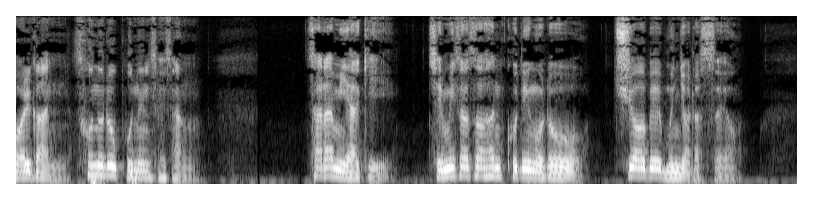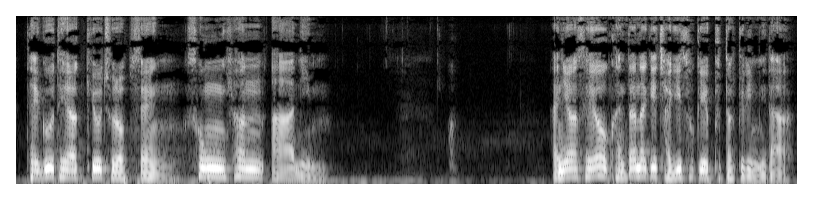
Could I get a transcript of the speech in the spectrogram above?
월간 손으로 보는 세상 사람 이야기 재밌어서 한 코딩으로 취업의 문 열었어요. 대구대학교 졸업생 송현아님 안녕하세요. 간단하게 자기소개 부탁드립니다.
